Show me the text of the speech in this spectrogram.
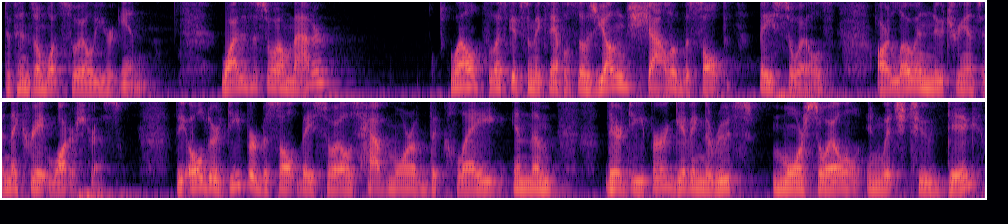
depends on what soil you're in. Why does the soil matter? Well, let's give some examples. Those young, shallow basalt based soils are low in nutrients and they create water stress. The older, deeper basalt based soils have more of the clay in them, they're deeper, giving the roots more soil in which to dig.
